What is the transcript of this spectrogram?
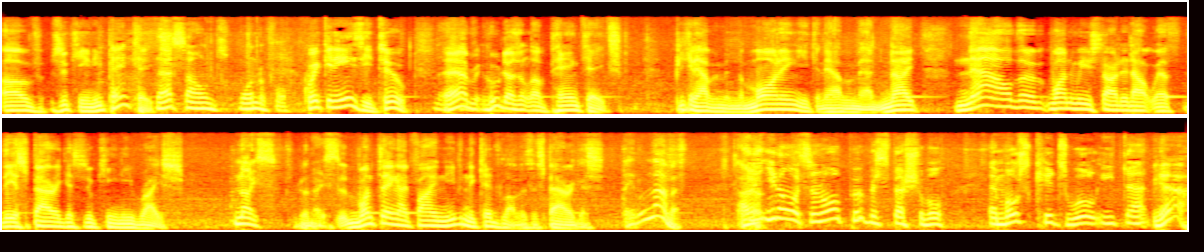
of zucchini pancakes. That sounds wonderful. Quick and easy, too. Every, who doesn't love pancakes? You can have them in the morning. You can have them at night. Now, the one we started out with, the asparagus zucchini rice. Nice. Nice. One thing I find even the kids love is asparagus. They love it. You know, it's an all-purpose vegetable, and most kids will eat that. yeah.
